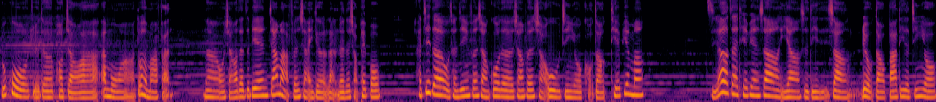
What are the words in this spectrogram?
如果觉得泡脚啊、按摩啊都很麻烦，那我想要在这边加码分享一个懒人的小撇步。还记得我曾经分享过的香氛小物精油口罩贴片吗？只要在贴片上一样是滴上六到八滴的精油，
